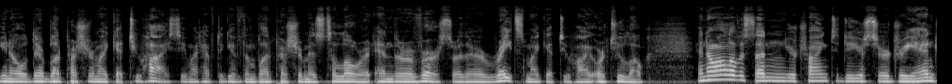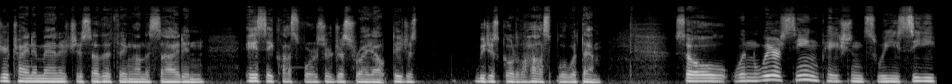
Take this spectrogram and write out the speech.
you know, their blood pressure might get too high, so you might have to give them blood pressure meds to lower it, and the reverse, or their rates might get too high or too low. And now all of a sudden, you're trying to do your surgery and you're trying to manage this other thing on the side, and ASA class fours are just right out. They just, we just go to the hospital with them. So when we're seeing patients, we see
